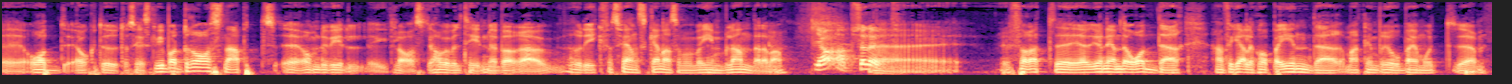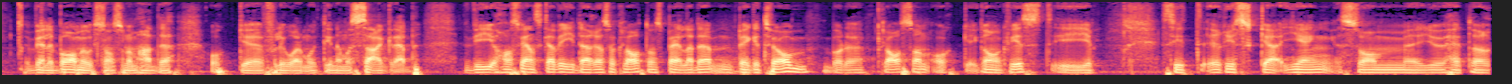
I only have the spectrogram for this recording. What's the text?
Eh, Odd åkte ut och så. Ska vi bara dra snabbt eh, om du vill Claes? Det har vi väl tid med bara hur det gick för svenskarna som var inblandade va? Ja, absolut. För att eh, jag nämnde Odd där. Han fick aldrig hoppa in där. Martin Broberg mot eh, väldigt bra motstånd som de hade och eh, förlorade mot Dinamo Zagreb. Vi har svenskar vidare såklart. De spelade bägge två, både Claesson och Granqvist i sitt ryska gäng som ju heter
